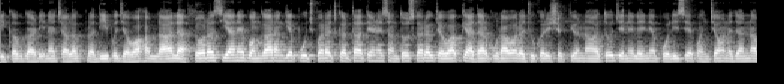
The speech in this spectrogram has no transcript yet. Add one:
પિકઅપ ગાડીના ચાલક પ્રદીપ જવાહરલાલ ચોરસિયાને ભંગાર અંગે પૂછપરછ કરતા તેણે સંતોષકારક જવાબ કે આધાર પુરાવા રજૂ કરી શક્યો ન હતો, જેને લઈને પોલીસે પંચાવન હજારના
